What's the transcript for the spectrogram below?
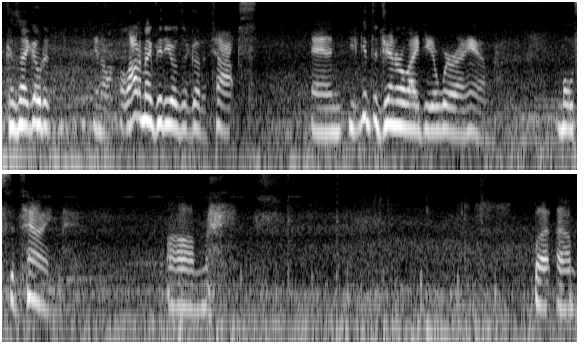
Because I go to, you know, a lot of my videos I go to Tops. And you get the general idea where I am. Most of the time. Um, but, um,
